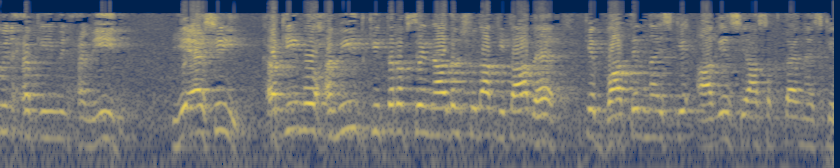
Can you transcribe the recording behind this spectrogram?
من حکیم حمید۔ یہ ایسی حکیم و حمید کی طرف سے نازل شدہ کتاب ہے کہ باطل نہ اس کے آگے سے آ سکتا ہے، نہ اس کے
